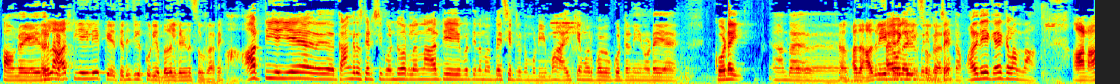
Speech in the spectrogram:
அவங்க அதெல்லாம் ஆர்டிஐலே தெரிஞ்சுக்கக்கூடிய பதில்கள்னு சொல்றாரு. ஆர்டிஐயே காங்கிரஸ் கட்சி கொண்டு வரலன்னா ஆர்டிஐ பத்தி நம்ம பேசிட்டு இருக்க முடியுமா? ஐக்கிய முற்போக்கு கூட்டணியினுடைய கொடை. அந்த அது அதுலயே கேட்கலாம் தான். ஆனா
